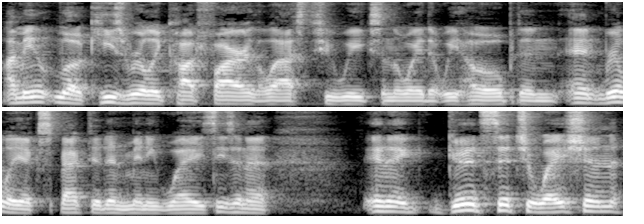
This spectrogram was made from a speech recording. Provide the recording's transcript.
I mean, look, he's really caught fire the last two weeks in the way that we hoped and and really expected in many ways. He's in a in a good situation.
